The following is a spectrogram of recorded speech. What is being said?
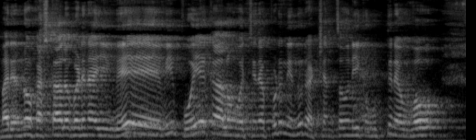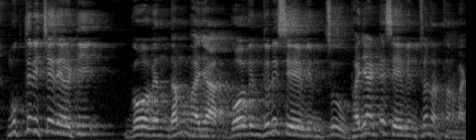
మరెన్నో కష్టాలు పడినా ఇవేవి పోయే కాలం వచ్చినప్పుడు నిన్ను రక్షించవు నీకు ముక్తినివ్వవు. ముక్తినిచ్చేది ఏమిటి గోవిందం భజ గోవిందుని సేవించు. భజ అంటే సేవించు అని అర్థం అనమాట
